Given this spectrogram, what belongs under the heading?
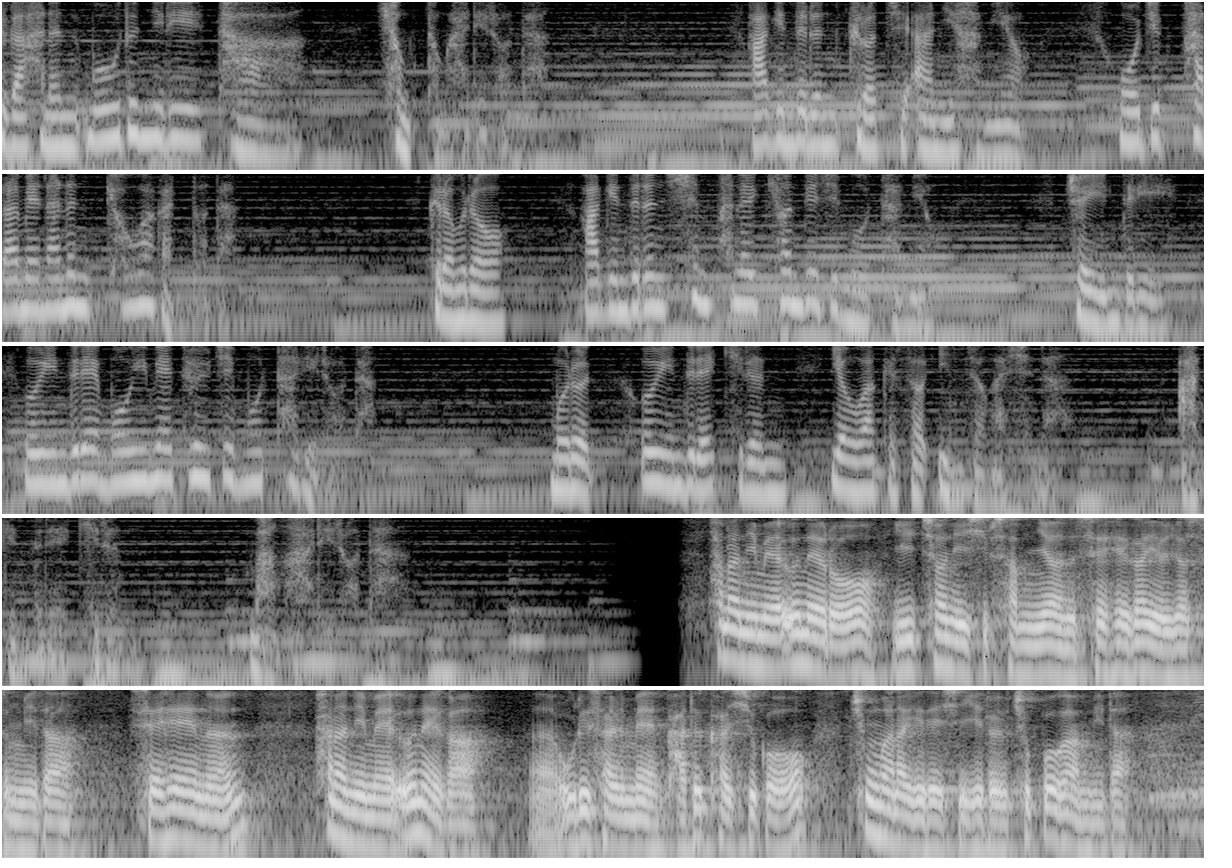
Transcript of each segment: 그가 하는 모든 일이 다 형통하리로다. 악인들은 그렇지 아니하며 오직 바람에 나는 겨와 같도다. 그러므로 악인들은 심판을 견디지 못하며 죄인들이 의인들의 모임에 들지 못하리로다. 무릇 의인들의 길은 여호와께서 인정하시나 악인들의 길은 망하리로다. 하나님의 은혜로 2023년 새해가 열렸습니다. 새해에는 하나님의 은혜가 어, 우리 삶에 가득하시고 충만하게 되시기를 축복합니다.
